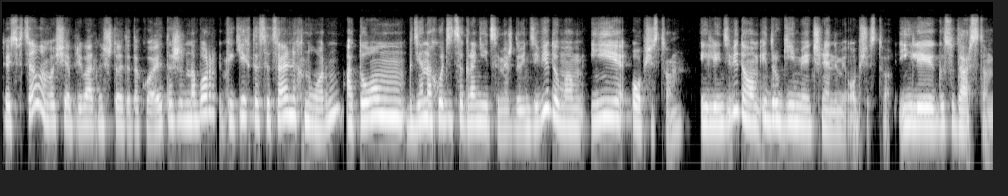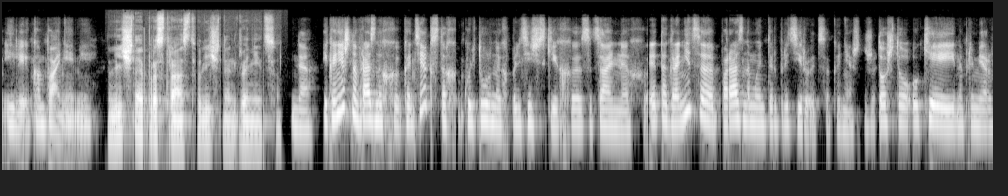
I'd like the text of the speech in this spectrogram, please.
То есть в целом вообще приватность что это такое? Это же набор каких-то социальных норм о том, где находится граница между индивидуумом и обществом. Или индивидуумом и другими членами общества, или государством, или компаниями. Личное пространство, личная граница. Да. И, конечно, в разных контекстах, культурных, политических, э, социальных, эта граница по-разному интерпретируется, конечно же. То, что окей, например,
